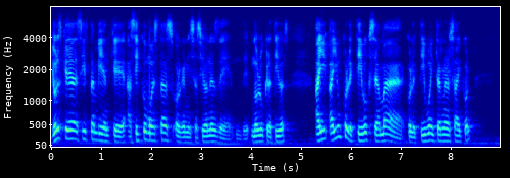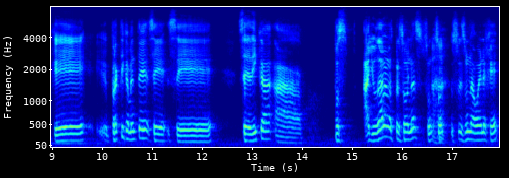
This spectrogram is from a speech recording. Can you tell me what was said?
Yo les quería decir también que así como estas organizaciones de, de no lucrativas, hay, hay un colectivo que se llama Colectivo Internal Cycle, que eh, prácticamente se, se, se dedica a pues, ayudar a las personas. Son- son- es una ONG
